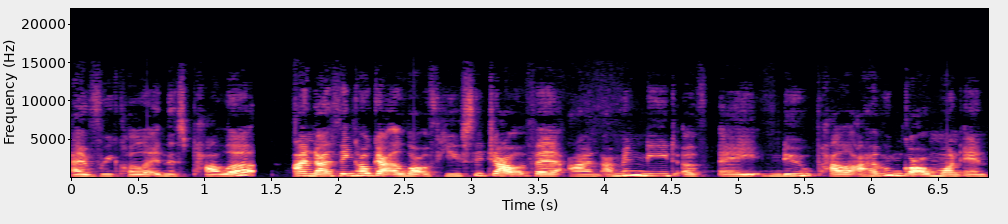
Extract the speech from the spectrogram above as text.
every colour in this palette and I think I'll get a lot of usage out of it and I'm in need of a new palette. I haven't gotten one in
